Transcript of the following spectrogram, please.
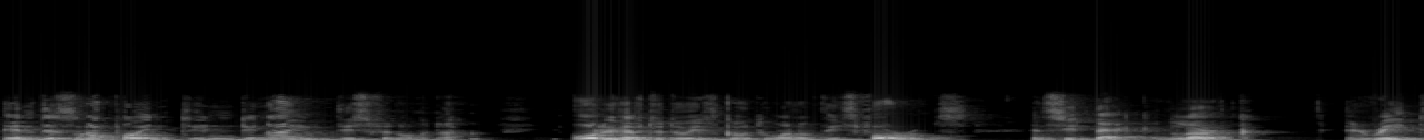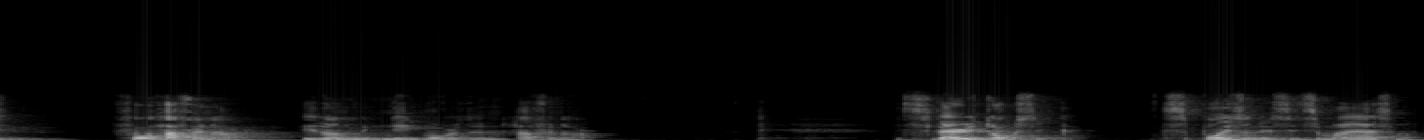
And there's no point in denying this phenomenon. All you have to do is go to one of these forums and sit back and lurk and read for half an hour. You don't need more than half an hour. It's very toxic. It's poisonous. It's a miasma.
